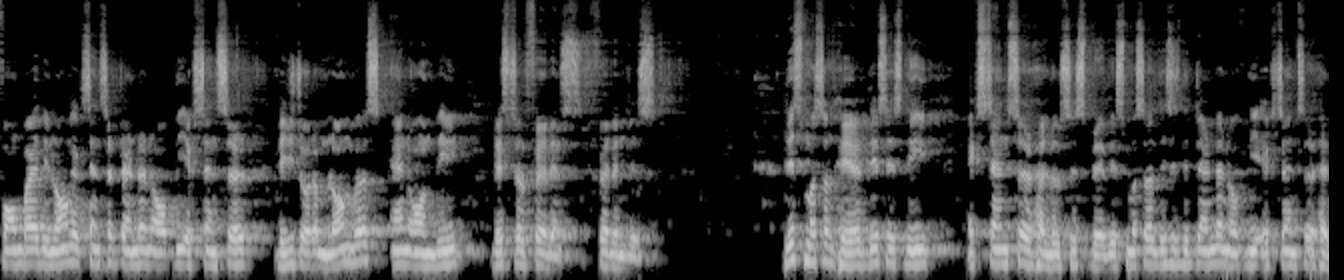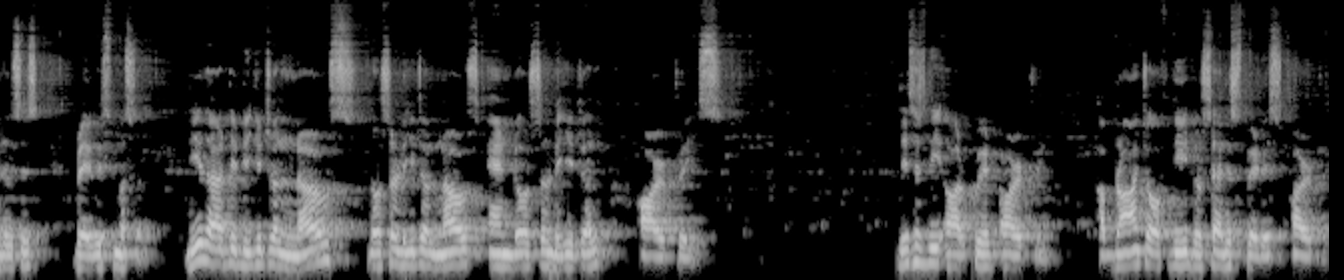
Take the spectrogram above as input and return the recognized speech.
formed by the long extensor tendon of the extensor digitorum longus and on the distal phalanges. This muscle here, this is the extensor hallucis brevis muscle. This is the tendon of the extensor hallucis brevis muscle. These are the digital nerves, dorsal digital nerves and dorsal digital arteries. This is the arcuate artery, a branch of the dorsalis pedis artery.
